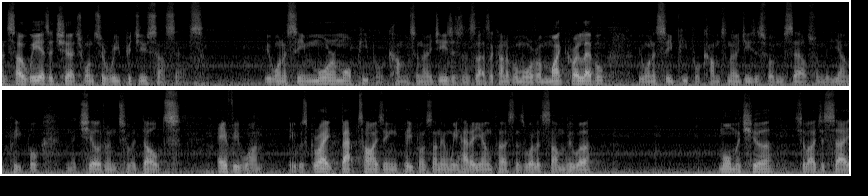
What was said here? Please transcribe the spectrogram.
And so we as a church want to reproduce ourselves. We want to see more and more people come to know Jesus. And so that's a kind of a more of a micro level. We want to see people come to know Jesus for themselves, from the young people and the children to adults, everyone. It was great baptizing people on Sunday, and we had a young person as well as some who were more mature, shall I just say,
